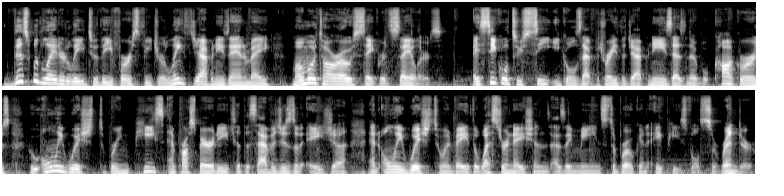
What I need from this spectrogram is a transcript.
This would later lead to the first feature-length Japanese anime, Momotaro Sacred Sailors, a sequel to Sea Eagles that portrayed the Japanese as noble conquerors who only wished to bring peace and prosperity to the savages of Asia and only wished to invade the Western nations as a means to broken a peaceful surrender.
